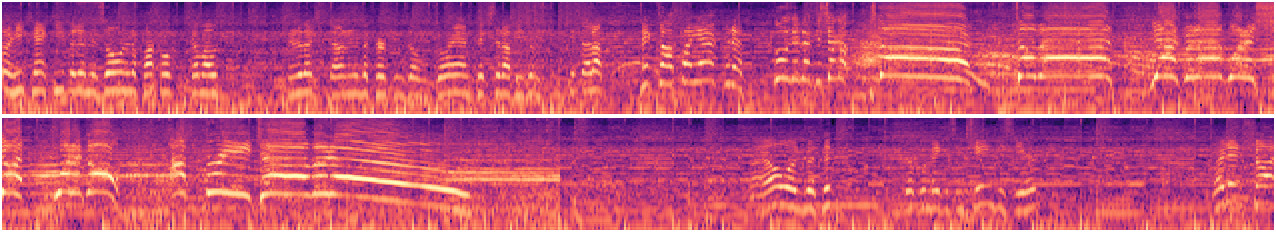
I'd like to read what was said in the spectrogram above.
Know, he can't keep it in the zone, and the puck will come out into the, down into the Kirkland zone. Zoran picks it up. He's going to get that up. Picked off by Yashmanev. Goes in back to Shaka. Score! Thomas! Yashmanev! What a shot! What a goal! A 3 2 Voodoo! Now Elwood with it. Kirkland making some changes here. Right in shot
